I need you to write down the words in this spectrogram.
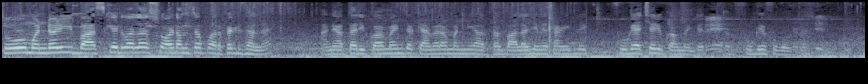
सो मंडळी बास्केटवाला शॉट आमचा परफेक्ट झाला आहे आणि आता रिक्वायरमेंट कॅमेरामननी अर्थात बालाजीने सांगितले की फुग्याचे रिक्वायरमेंट आहेत. तर फुगे फुगवतात.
